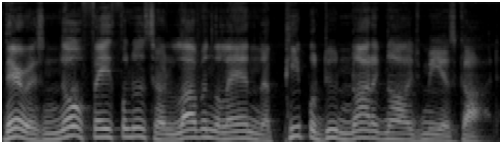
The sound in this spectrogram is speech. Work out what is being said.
There is no faithfulness or love in the land, and the people do not acknowledge me as God.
